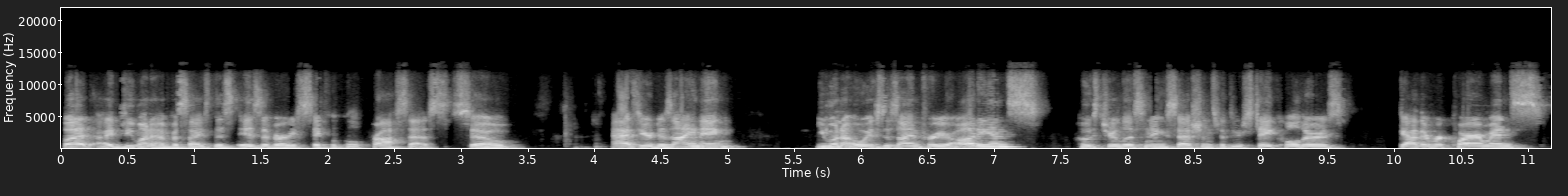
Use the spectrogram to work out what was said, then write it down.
But i do want to emphasize this is a very cyclical process. So as you're designing you want to always design for your audience host your listening sessions with your stakeholders gather requirements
